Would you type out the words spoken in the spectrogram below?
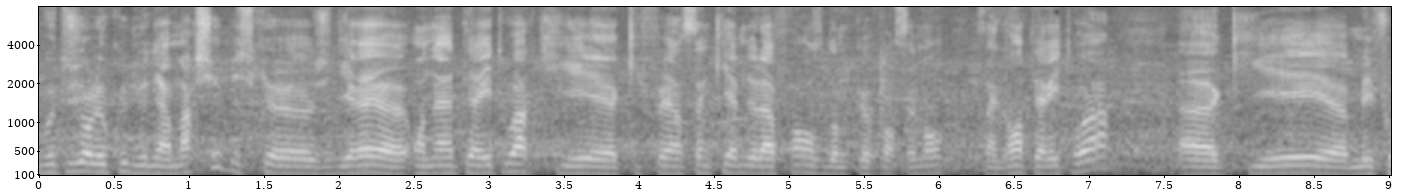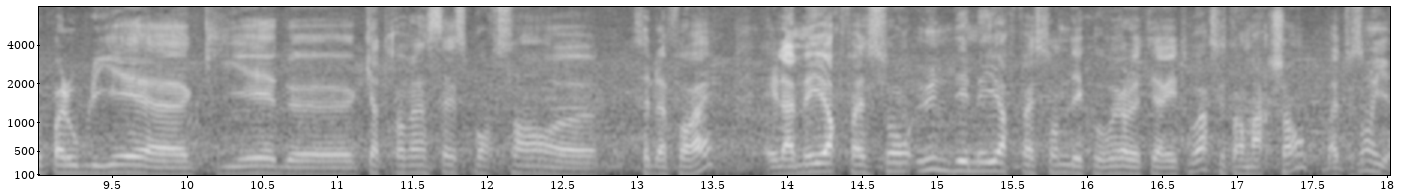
vaut toujours le coup de venir marcher puisque je dirais euh, on a un territoire qui, est, qui fait un cinquième de la France, donc euh, forcément c'est un grand territoire. euh, qui est, euh, mais il ne faut pas l'oublier, euh, qui est de 96% euh, c'est de la forêt. Et la meilleure façon, une des meilleures façons de découvrir le territoire, c'est en marchant. Bah, de toute façon, il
